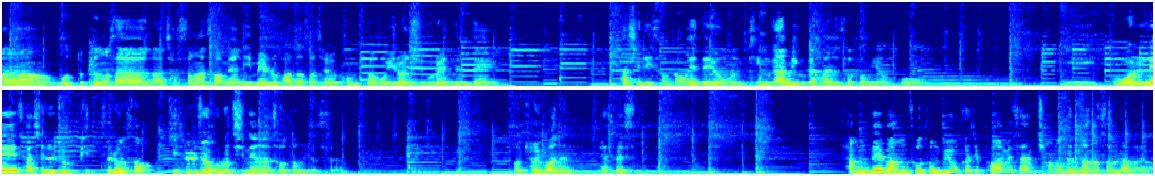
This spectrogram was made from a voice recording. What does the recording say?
아, 뭐또 변호사가 작성한 서면 이메일로 받아서 제가 검토하고 이런 식으로 했는데 사실 이 소송의 내용은 긴가민가한 소송이었고 이 원래의 사실을 좀 비틀어서 기술적으로 진행한 소송이었어요. 어, 결과는 패소했습니다. 상대방 소송 비용까지 포함해서 한 1,500만 원 썼나 봐요.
